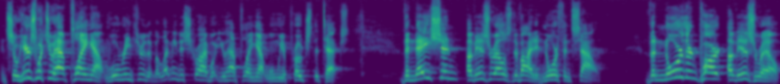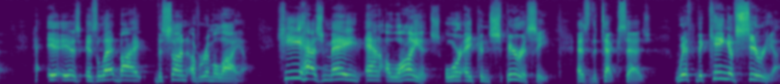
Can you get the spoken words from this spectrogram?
And so here's what you have playing out. And we'll read through that, but let me describe what you have playing out when we approach the text. The nation of Israel is divided north and south. The northern part of Israel is, is led by the son of Remaliah. He has made an alliance or a conspiracy, as the text says, with the king of Syria.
